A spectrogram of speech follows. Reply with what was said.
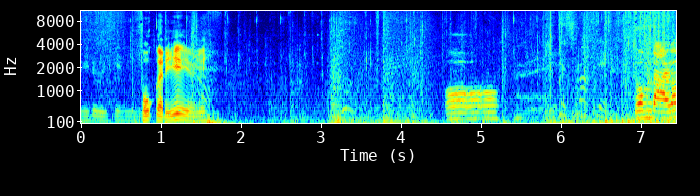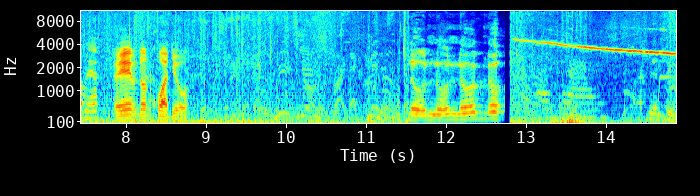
นี่ดูอีกทีนี่ฟุกอะดิเมื่อกี้อ๋ออ๋ออ๋ อ Disrupting. โดนมันได้รอบเนี้ยเอ้ยมันโดนขวดอยู่เพื่อนติด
